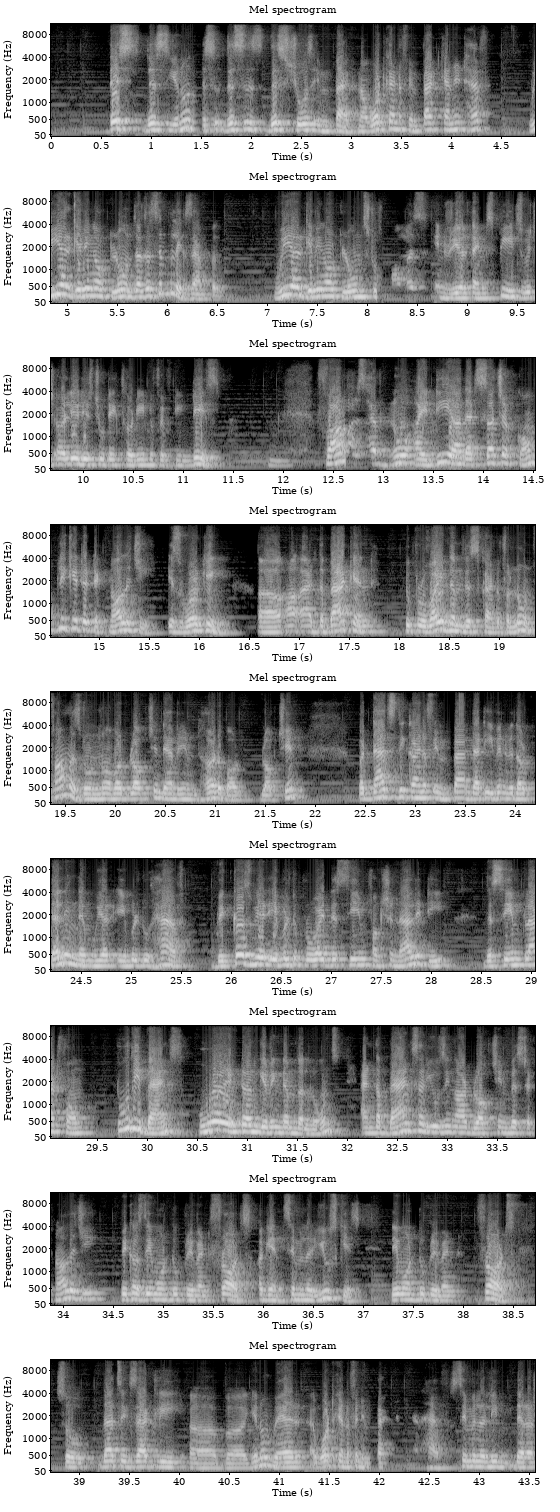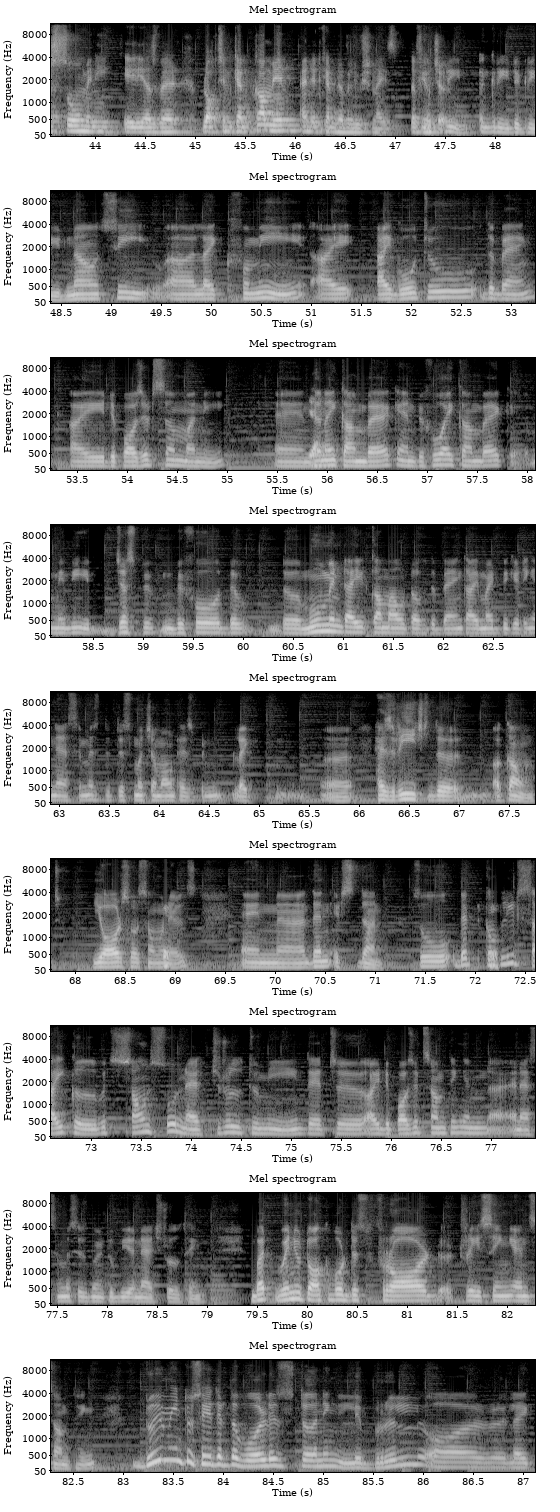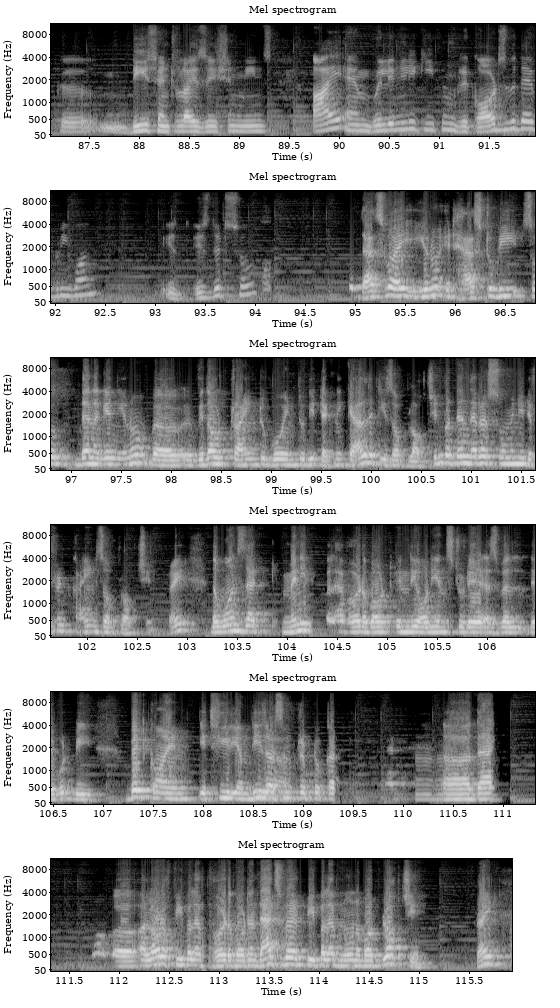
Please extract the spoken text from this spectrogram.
This this you know this this is this shows impact. Now what kind of impact can it have? We are giving out loans. As a simple example. We are giving out loans to farmers in real time speeds which earlier used to take 13 to 15 days. Hmm. farmers have no idea that such a complicated technology is working uh, at the back end to provide them this kind of a loan. Farmers don't know about blockchain. They haven't even heard about blockchain. But that's the kind of impact that even without telling them we are able to have because we are able to provide the same functionality the same platform to the banks who are in turn giving them the loans. And the banks are using our blockchain based technology because they want to prevent frauds. Again similar use case. They want to prevent frauds. So that's exactly uh, you know where what kind of an impact have similarly there are so many areas where blockchain can come in and it can revolutionize the future agreed agreed agreed now see uh, like for me i i go to the bank i deposit some money and Yeah. then I come back, and before I come back, maybe just be- before the the moment I come out of the bank, I might be getting an SMS that this much amount has been like uh, has reached the account, yours or someone else, and uh, then it's done. So that complete cycle, which sounds so natural to me, that uh, I deposit something and uh, an SMS is going to be a natural thing. But when you talk about this fraud, tracing, and something, do you mean to say that the world is turning liberal or like uh, decentralization means I am willingly keeping records with everyone? Is, is that so? That's why you know it has to be so then again you know uh, without trying to go into the technicalities of blockchain but then there are so many different kinds of blockchain right? The ones that many people have heard about in the audience today as well there would be bitcoin ethereum these are some cryptocurrencies Uh-huh. uh, that uh, a lot of people have heard about and that's where people have known about blockchain right?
